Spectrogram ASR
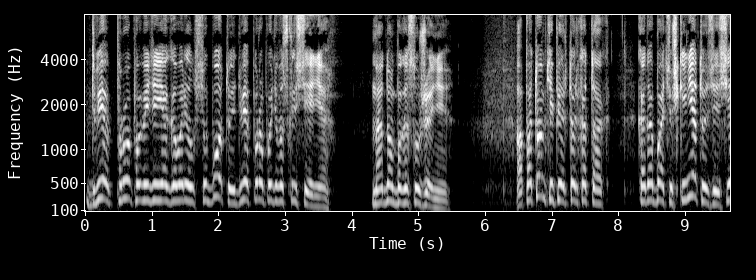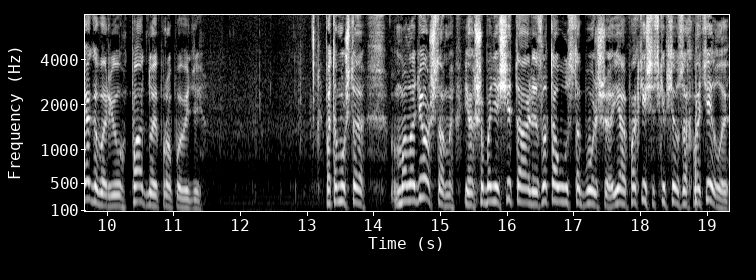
две проповеди я говорил в субботу и две проповеди в воскресенье на одном богослужении. А потом теперь только так. Когда батюшки нету здесь, я говорю по одной проповеди. Потому что молодежь там, я, чтобы они считали, Златоуста больше, я фактически все захватил, и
